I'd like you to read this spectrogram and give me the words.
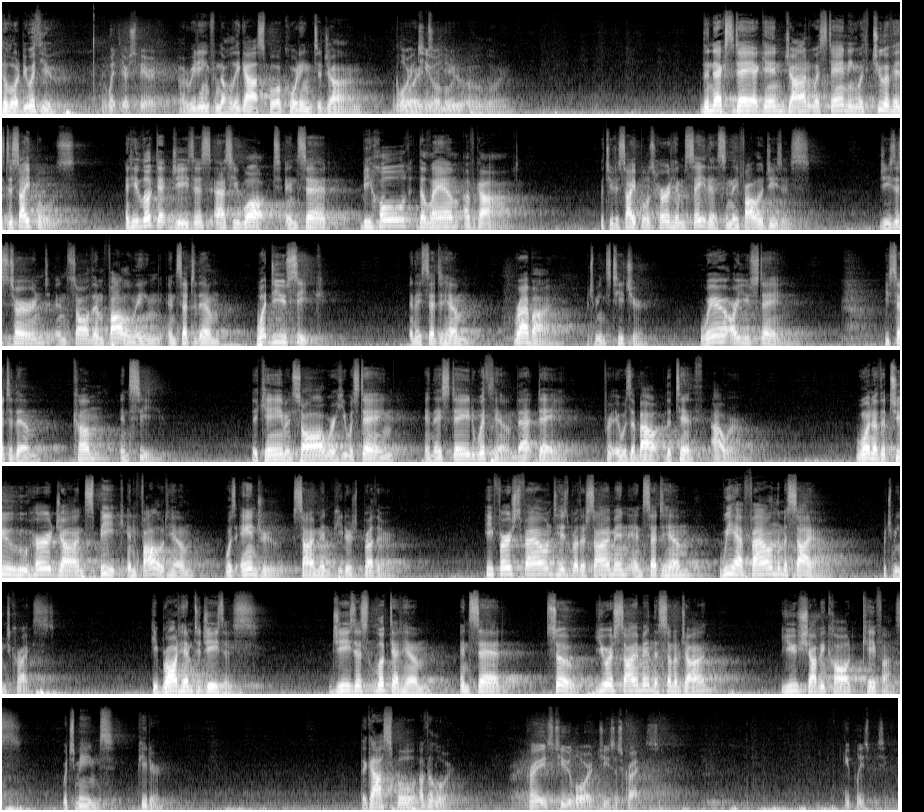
The Lord be with you. And with your spirit. A reading from the Holy Gospel according to John. Glory, to you, O Lord. O Lord. The next day again, John was standing with two of his disciples. And he looked at Jesus as he walked and said, Behold the Lamb of God. The two disciples heard him say this, and they followed Jesus. Jesus turned and saw them following and said to them, What do you seek? And they said to him, Rabbi, which means teacher, where are you staying? He said to them, Come and see. They came and saw where he was staying, and they stayed with him that day, for it was about the tenth hour. One of the two who heard John speak and followed him was Andrew, Simon Peter's brother. He first found his brother Simon and said to him, We have found the Messiah, which means Christ. He brought him to Jesus. Jesus looked at him and said, So, you are Simon, the son of John? You shall be called Cephas, which means Peter. The Gospel of the Lord. Praise to you, Lord Jesus Christ. You please be seated.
